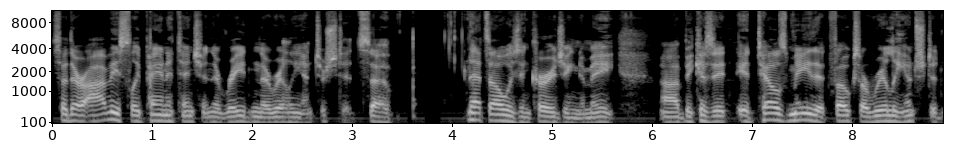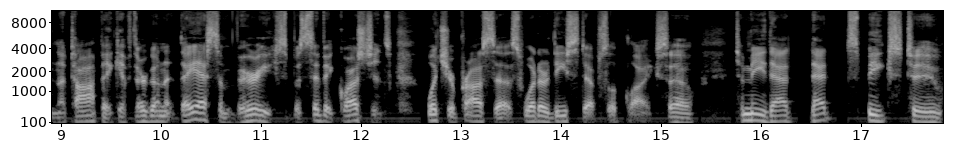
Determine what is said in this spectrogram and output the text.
So they're obviously paying attention. They're reading. They're really interested. So that's always encouraging to me uh, because it, it tells me that folks are really interested in the topic. If they're going to they ask some very specific questions. What's your process? What are these steps look like? So to me that that speaks to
